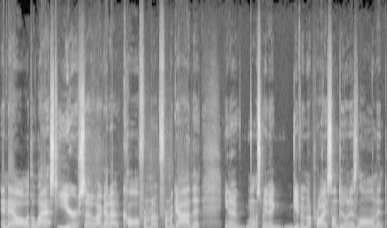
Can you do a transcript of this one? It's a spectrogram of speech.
And now the last year or so, I got a call from a, from a guy that, you know, wants me to give him a price on doing his lawn. And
